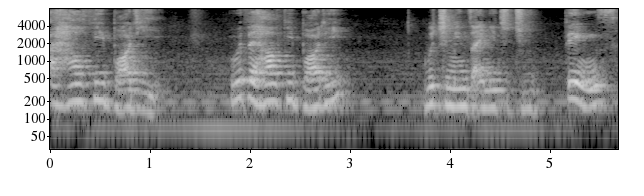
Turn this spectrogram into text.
a healthy body? With a healthy body, which means I need to do things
